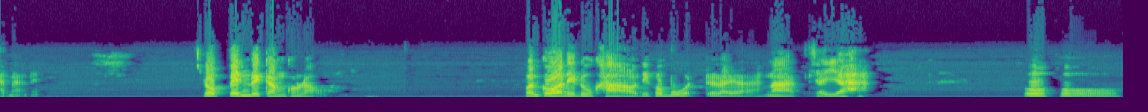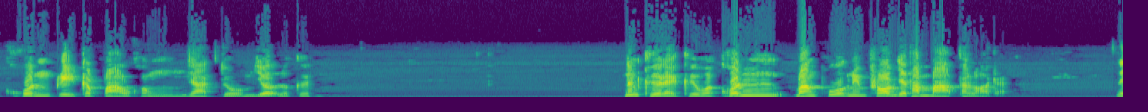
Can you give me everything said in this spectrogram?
ขณะเนี่ยเราเป็นด้วยกรรมของเราวันก่อนในดูข่าวที่เขาบวชอะไรอะนาคชัยยา โอ้โห คนกรีดกระเป๋าของญาติโยมเยอะเหลือเกิน นั่นคืออะไร คือว่าคนบางพวกเนี่ยพร้อมจะทำบาปตลอดอะใน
